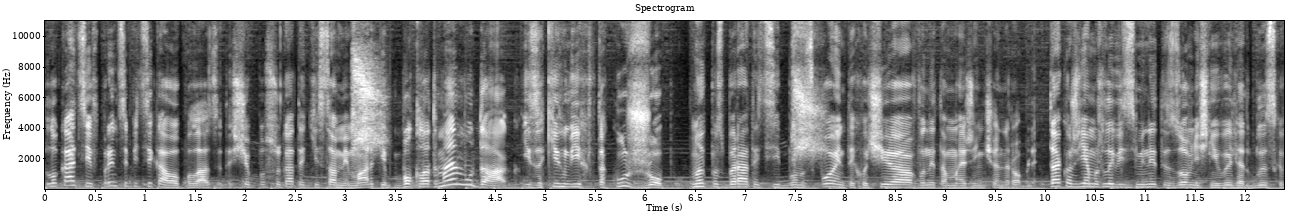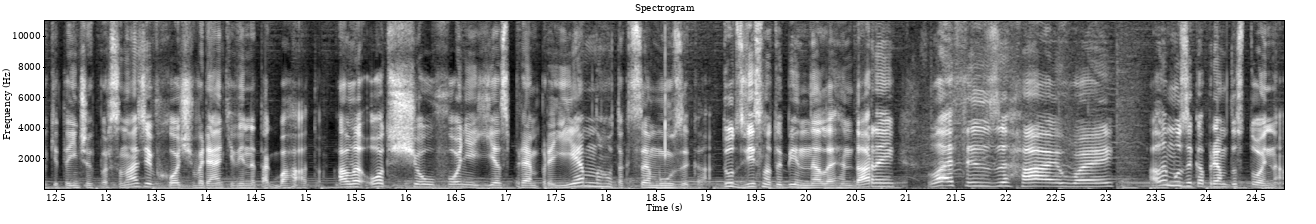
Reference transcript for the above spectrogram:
локації, в принципі, цікаво полазити, щоб пошукати ті самі марки, бо кладмен мудак і закинув їх в таку жопу. Ну і позбирати ці бонус-поінти, хоча вони там майже нічого не роблять. Також є можливість змінити зовнішній вигляд блискавки та інших персонажів, хоч варіантів і не так багато. Але от що у фоні є з прям приємного, так це музика. Тут, звісно, тобі не легендарний Life is a highway, але музика прям достойна.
